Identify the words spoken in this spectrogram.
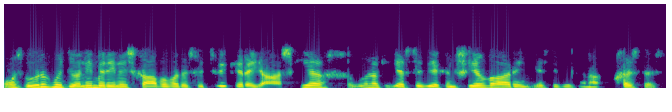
Ons boer ook met Johnny Merino skape wat ons vir twee keer 'n jaar skeer, gewoonlik die eerste week in Februarie en eerste week in Augustus.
